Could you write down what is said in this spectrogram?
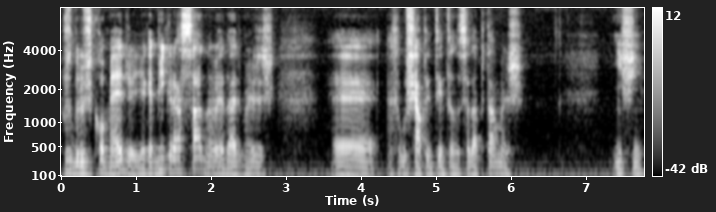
aos números de comédia, e é que é bem engraçado na verdade, mas. É, o Chaplin tentando se adaptar, mas. Enfim.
